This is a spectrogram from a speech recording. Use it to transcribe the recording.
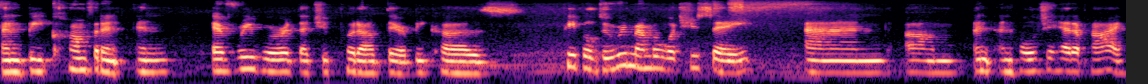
and be confident in every word that you put out there because people do remember what you say and um, and and hold your head up high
